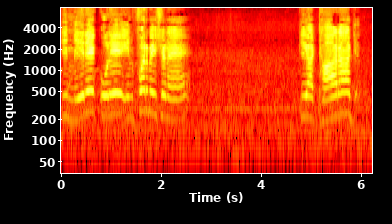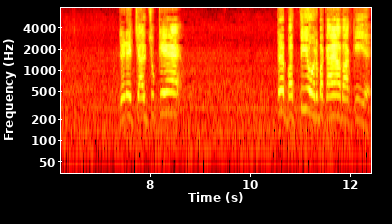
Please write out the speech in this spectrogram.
ਕਿ ਮੇਰੇ ਕੋਲੇ ਇਨਫੋਰਮੇਸ਼ਨ ਹੈ ਕਿ 18 ਜਿਹੜੇ ਚੱਲ ਚੁੱਕੇ ਐ ਤੇ 32 ਹੋਰ ਬਕਾਇਆ ਬਾਕੀ ਹੈ।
